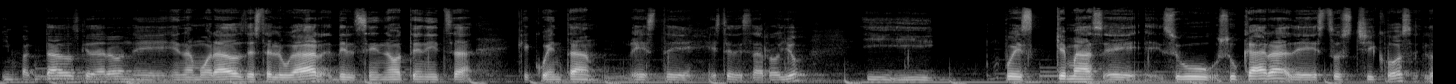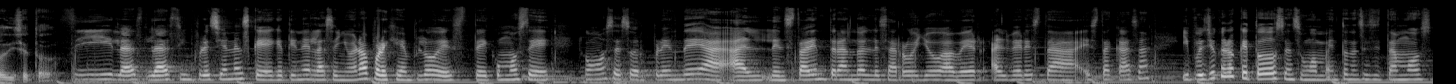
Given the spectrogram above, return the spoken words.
impactados, quedaron enamorados de este lugar, del cenote Nizza que cuenta este, este desarrollo y pues, ¿qué más? Eh, su, su, cara de estos chicos lo dice todo. Sí, las, las impresiones que, que, tiene la señora, por ejemplo, este, cómo se, cómo se sorprende al estar entrando al desarrollo, a ver, al ver esta, esta casa. Y pues yo creo que todos en su momento necesitamos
